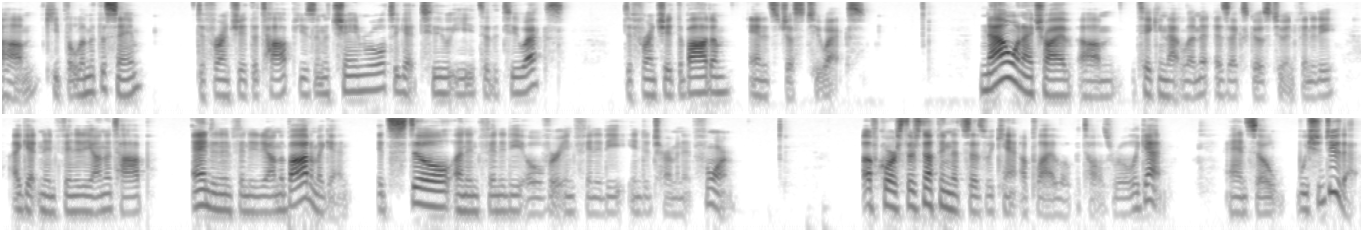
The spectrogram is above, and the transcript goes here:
Um, keep the limit the same. Differentiate the top using the chain rule to get 2e to the 2x. Differentiate the bottom, and it's just 2x. Now when I try um, taking that limit as x goes to infinity, I get an infinity on the top and an infinity on the bottom again. It's still an infinity over infinity indeterminate form. Of course, there's nothing that says we can't apply L'Hopital's rule again. And so we should do that.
